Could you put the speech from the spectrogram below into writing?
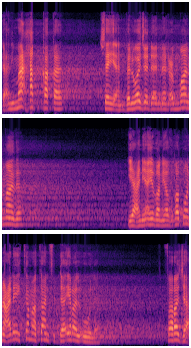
يعني ما حقق شيئا بل وجد أن العمال ماذا؟ يعني أيضا يضغطون عليه كما كان في الدائرة الأولى. فرجع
